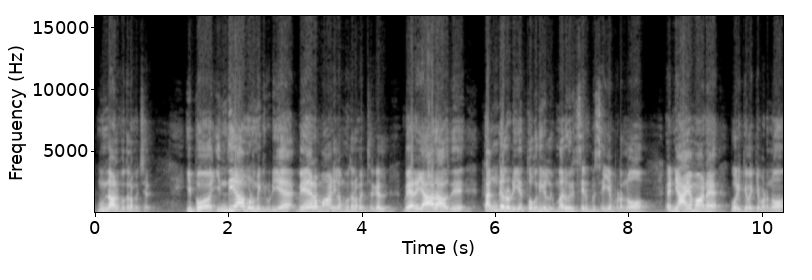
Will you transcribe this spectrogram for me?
முன்னாள் முதலமைச்சர். இப்போ இந்தியா முழுமைக்குடைய வேறு மாநில முதலமைச்சர்கள் வேற யாராவது தங்களுடைய தொகுதிகளுக்கு மறுவரிசீலமைப்பு செய்யப்படணும் நியாயமான கோரிக்கை வைக்கப்படணும்.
